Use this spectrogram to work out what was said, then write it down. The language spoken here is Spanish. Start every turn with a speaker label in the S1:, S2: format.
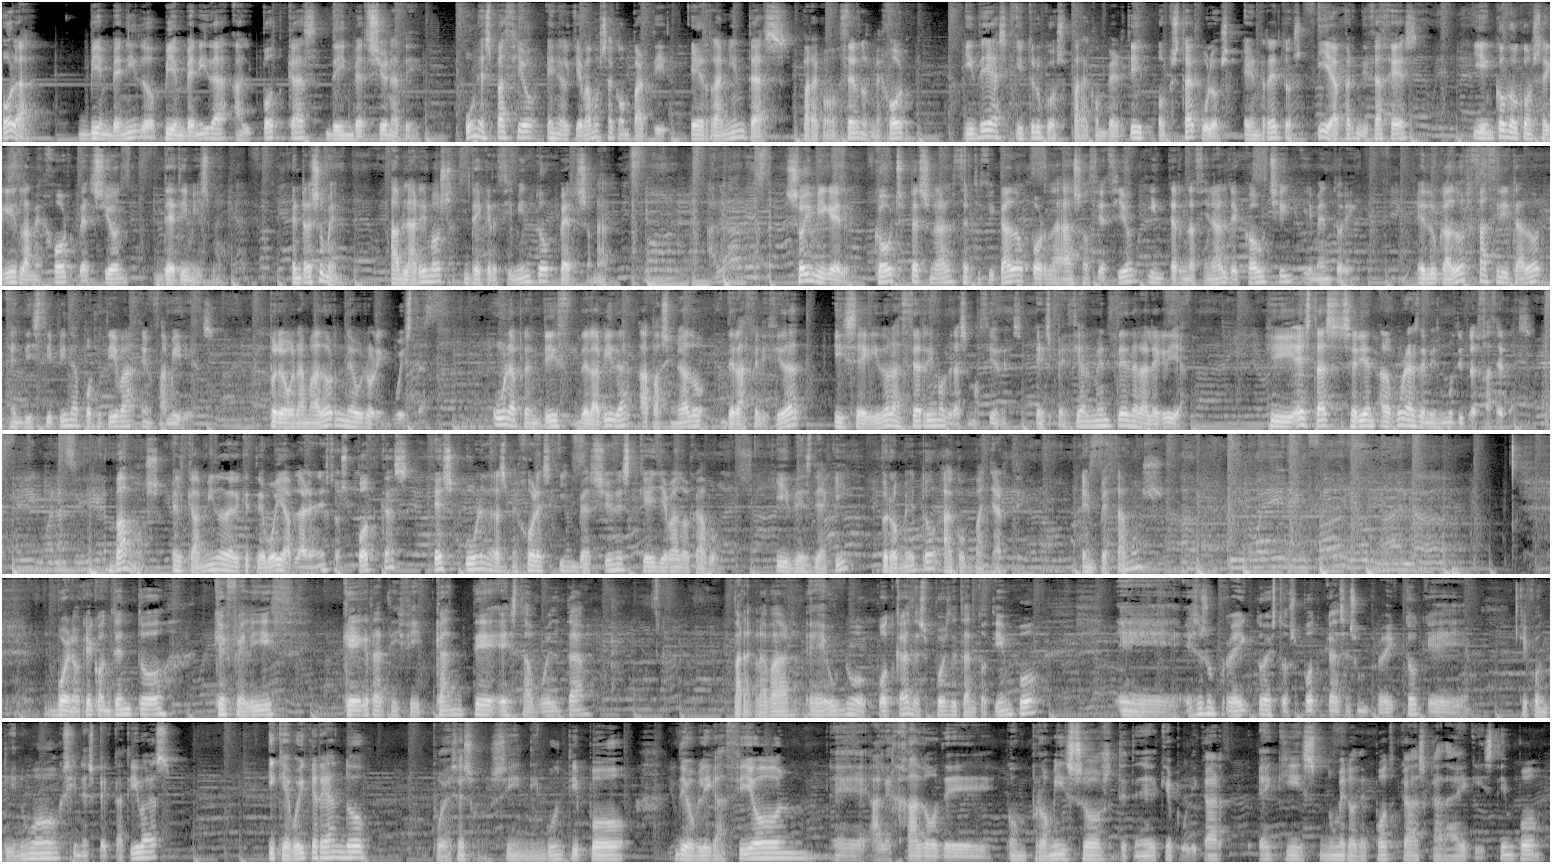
S1: Hola, bienvenido, bienvenida al podcast de Inversiónate, un espacio en el que vamos a compartir herramientas para conocernos mejor, ideas y trucos para convertir obstáculos en retos y aprendizajes y en cómo conseguir la mejor versión de ti mismo. En resumen, hablaremos de crecimiento personal. Soy Miguel, coach personal certificado por la Asociación Internacional de Coaching y Mentoring educador facilitador en disciplina positiva en familias, programador neurolingüista, un aprendiz de la vida apasionado de la felicidad y seguidor acérrimo de las emociones, especialmente de la alegría. Y estas serían algunas de mis múltiples facetas. Vamos, el camino del que te voy a hablar en estos podcasts es una de las mejores inversiones que he llevado a cabo. Y desde aquí prometo acompañarte. ¿Empezamos? Bueno, qué contento, qué feliz, qué gratificante esta vuelta para grabar eh, un nuevo podcast después de tanto tiempo. Eh, ese es un proyecto, estos podcasts es un proyecto que, que continúo sin expectativas y que voy creando, pues eso, sin ningún tipo de obligación, eh, alejado de compromisos, de tener que publicar X número de podcast cada X tiempo,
